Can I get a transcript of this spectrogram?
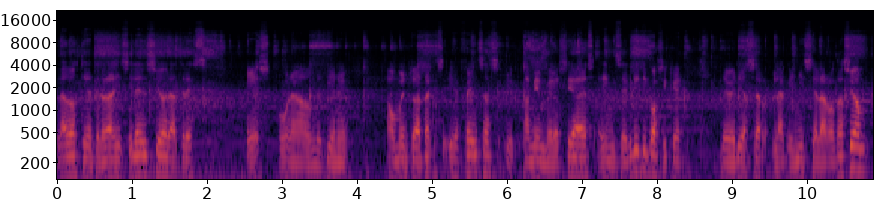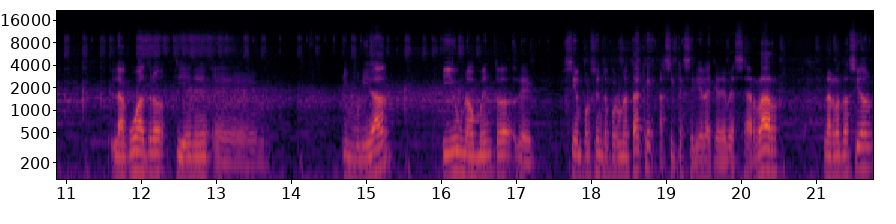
la 2 tiene telaraña y silencio, la 3 es una donde tiene aumento de ataques y defensas, y también velocidades e índice crítico, así que debería ser la que inicia la rotación. La 4 tiene eh, inmunidad y un aumento de 100% por un ataque, así que sería la que debe cerrar la rotación.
